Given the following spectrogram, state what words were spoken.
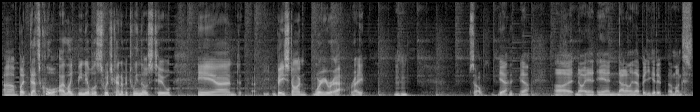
uh, but that's cool. I like being able to switch kind of between those two, and based on where you're at, right? Mm-hmm. So yeah, yeah. Uh, no, and, and not only that, but you get it amongst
